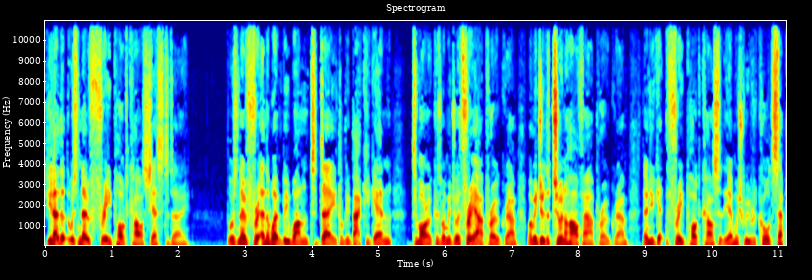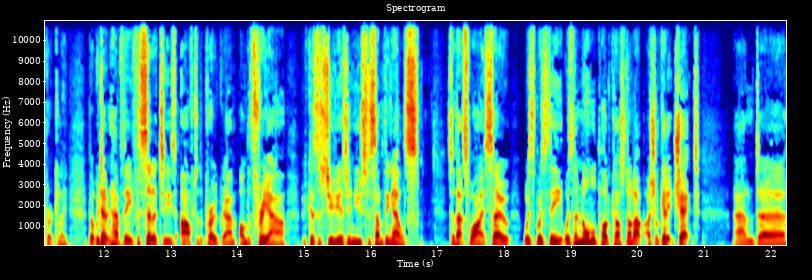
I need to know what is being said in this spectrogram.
you know that there was no free podcast yesterday? There was no free, and there won't be one today. It'll be back again tomorrow, because when we do a three hour programme, when we do the two and a half hour programme, then you get the free podcast at the end, which we record separately. But we don't have the facilities after the programme on the three hour, because the studio's in use for something else. So that's why. So was, was, the, was the normal podcast not up? I shall get it checked and uh,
